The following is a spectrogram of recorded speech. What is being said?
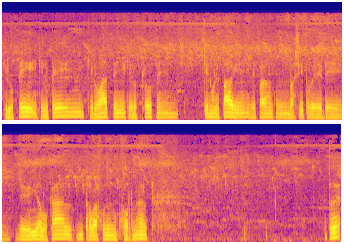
que lo peguen, que le peguen, que lo aten, que lo exploten, que no le paguen, le pagan con un vasito de, bebida local, un trabajo de un jornal. Entonces,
